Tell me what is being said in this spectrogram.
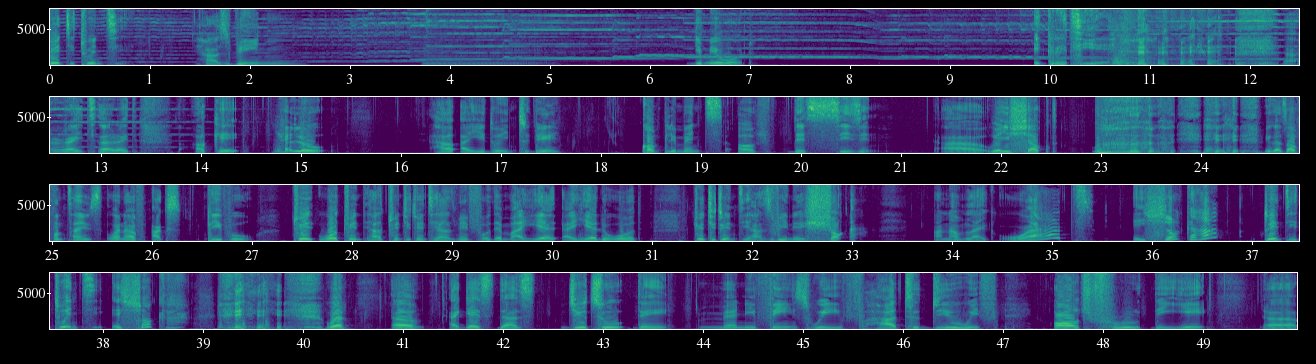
2020 has been. mm, give me a word. A great year. all right, all right. Okay. Hello. How are you doing today? Compliments of this season. Uh, were you shocked? because oftentimes when I've asked people what 20 how 2020 has been for them, I hear I hear the word 2020 has been a shocker, and I'm like, what? A shocker? 2020 a shocker? well, um, I guess that's due to the many things we've had to deal with all through the year. Uh,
